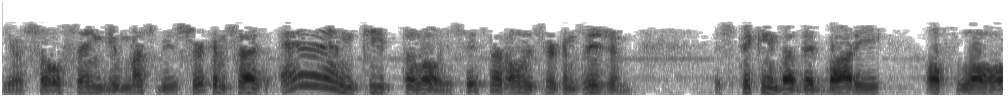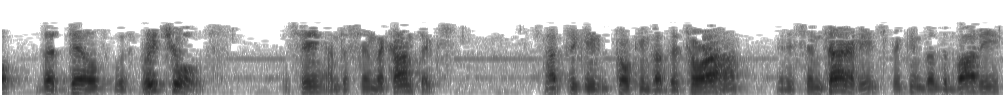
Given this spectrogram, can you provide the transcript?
your soul saying you must be circumcised and keep the law. You see, it's not only circumcision. It's speaking about the body of law that dealt with rituals. You see, understand the context. Not talking about the Torah in its entirety. It's speaking about the body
